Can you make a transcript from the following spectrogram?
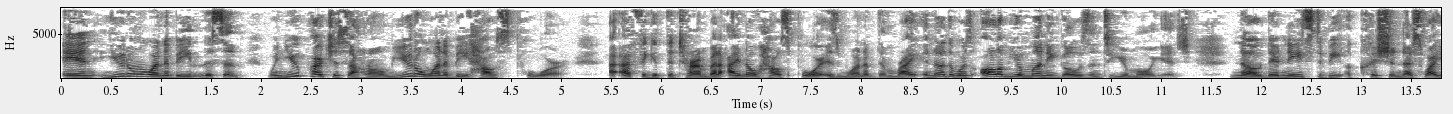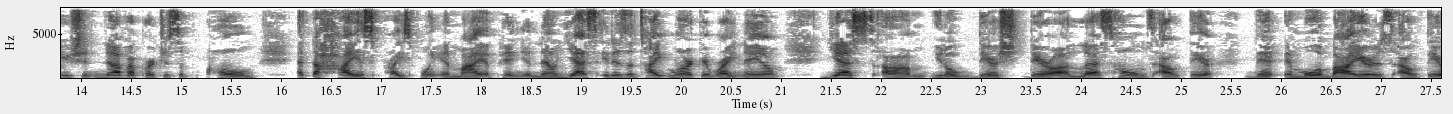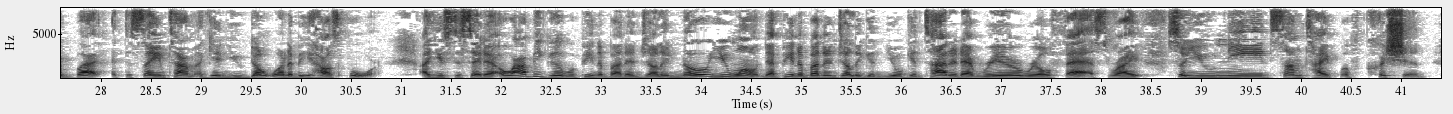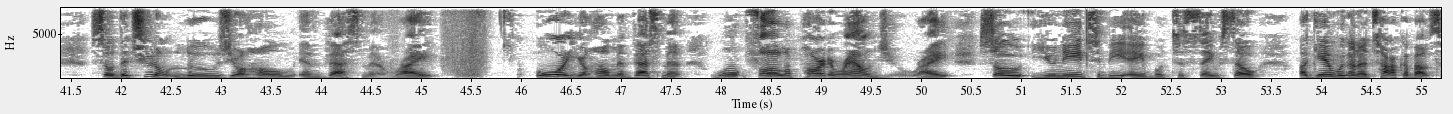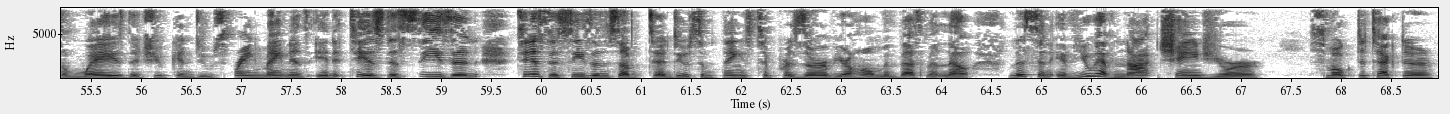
And you don't want to be, listen, when you purchase a home, you don't want to be house poor. I, forget the term, but I know house poor is one of them, right? In other words, all of your money goes into your mortgage. No, there needs to be a cushion. That's why you should never purchase a home at the highest price point, in my opinion. Now, yes, it is a tight market right now. Yes, um, you know, there, there are less homes out there than, and more buyers out there. But at the same time, again, you don't want to be house poor. I used to say that, oh, I'll be good with peanut butter and jelly. No, you won't. That peanut butter and jelly, you'll get tired of that real, real fast, right? So you need some type of cushion so that you don't lose your home investment, right? Or your home investment won't fall apart around you, right? So you need to be able to save. So Again, we're going to talk about some ways that you can do spring maintenance. It tis the season, tis the season some, to do some things to preserve your home investment. Now, listen, if you have not changed your smoke detector,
